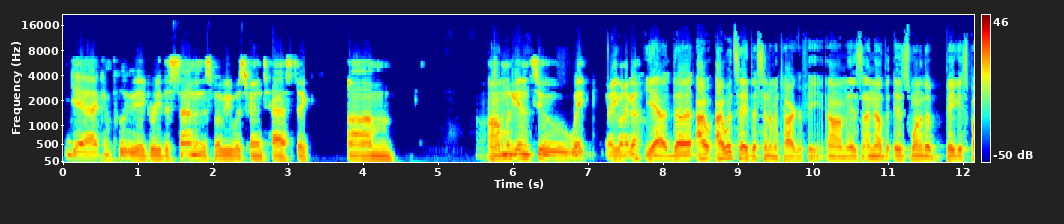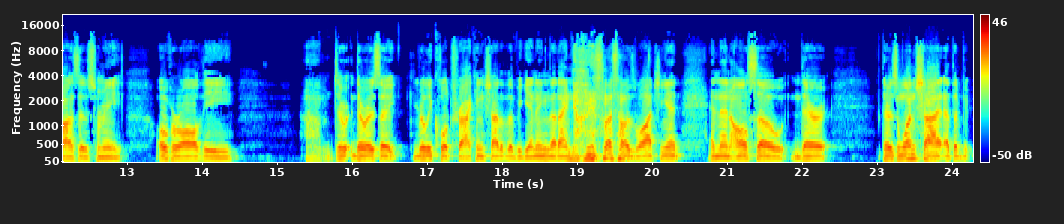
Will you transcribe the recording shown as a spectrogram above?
Yeah, I completely agree. The sound in this movie was fantastic. Um, I'm Um, gonna get into. Wait, oh, you want to go? Yeah, the I I would say the cinematography um is another is one of the biggest positives for me. Overall, the um there there was a really cool tracking shot at the beginning that I noticed as I was watching it, and then also there there's one shot at the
